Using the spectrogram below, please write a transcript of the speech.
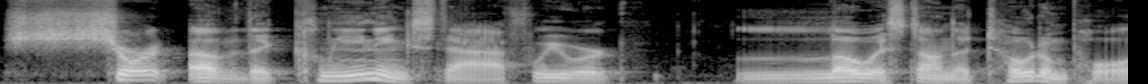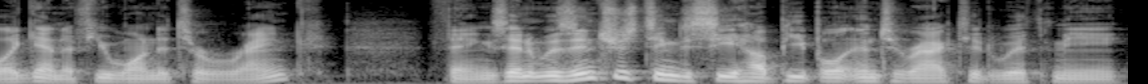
short of the cleaning staff, we were lowest on the totem pole. Again, if you wanted to rank things, and it was interesting to see how people interacted with me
